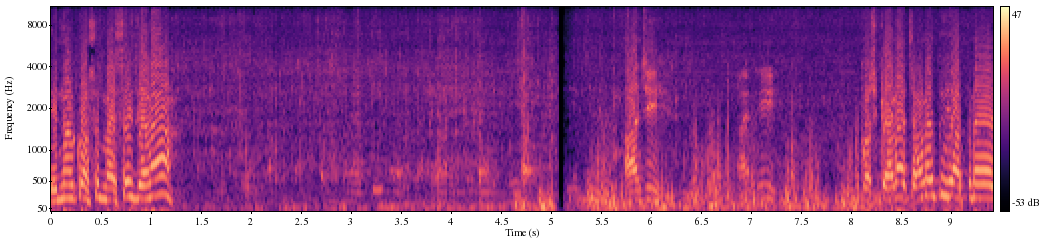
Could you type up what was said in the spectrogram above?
ਇਹਨਾਂ ਨੂੰ ਕੁਝ ਮੈਸੇਜ ਦੇਣਾ? ਹਾਂਜੀ। ਹਾਂਜੀ। ਕੁਝ ਕਹਿਣਾ ਚਾਹੁੰਦੇ ਤੁਸੀਂ ਆਪਣੇ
